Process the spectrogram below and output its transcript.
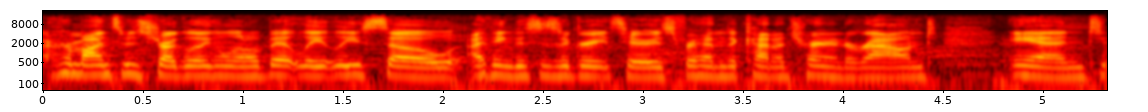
Germán's been struggling a little bit lately. So I think this is a great series for him to kind of turn it around. And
